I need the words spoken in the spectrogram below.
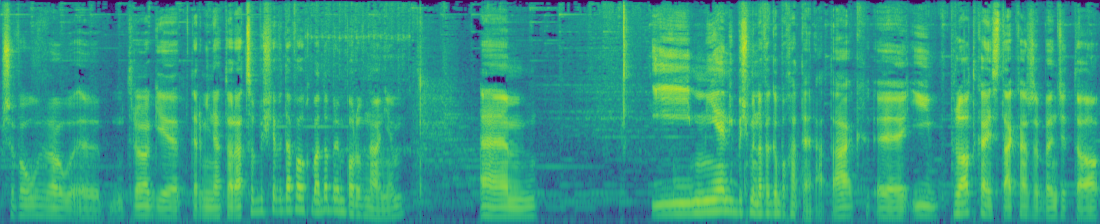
przywoływał e, trylogię Terminatora, co by się wydawało chyba dobrym porównaniem. Em, I mielibyśmy nowego bohatera, tak? Y, I plotka jest taka, że będzie to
